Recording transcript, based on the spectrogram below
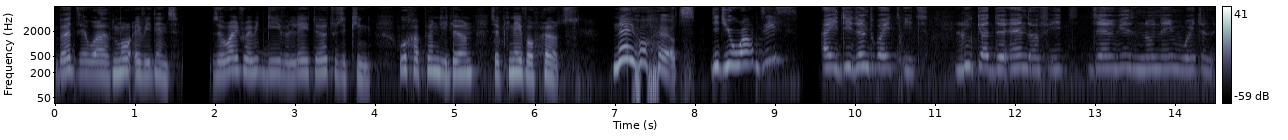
But there was more evidence. The White Rabbit gave a letter to the king, who happened to turn the knave of hearts. Knave of hearts, did you write this? I didn't write it. Look at the end of it. There is no name written.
